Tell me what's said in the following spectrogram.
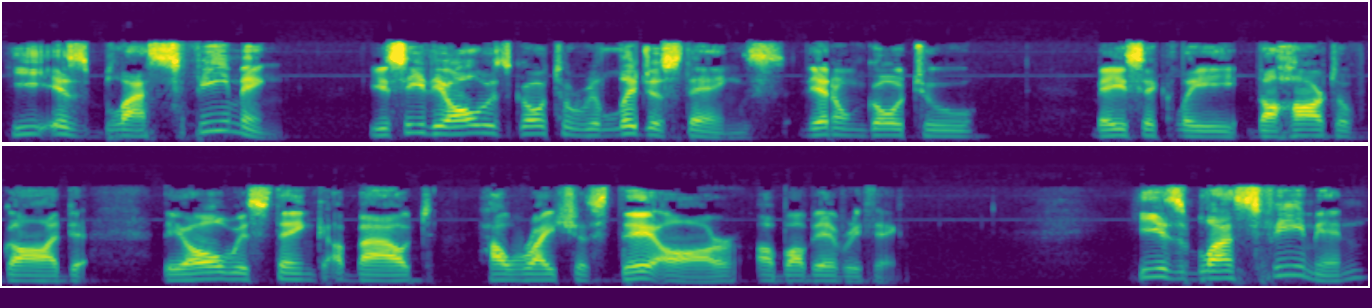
He is blaspheming. You see, they always go to religious things, they don't go to basically the heart of God. They always think about how righteous they are above everything. He is blaspheming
